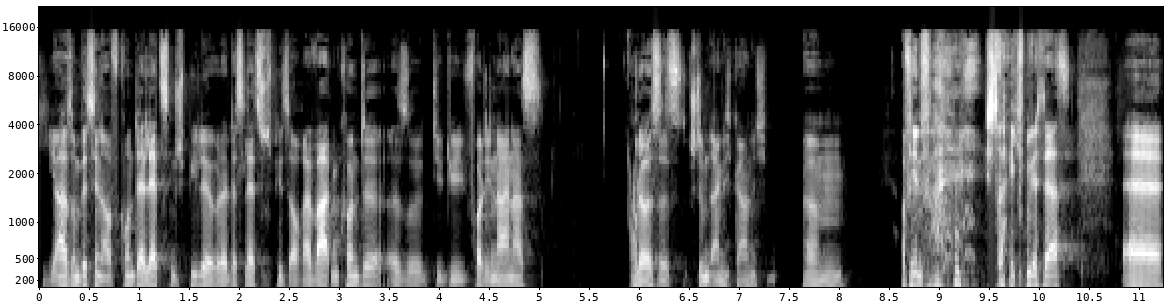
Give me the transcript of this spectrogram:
ja so ein bisschen aufgrund der letzten Spiele oder des letzten Spiels auch erwarten konnte. Also die, die 49ers, oder es ist, stimmt eigentlich gar nicht. Ähm, auf jeden Fall streichen wir das. Äh,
